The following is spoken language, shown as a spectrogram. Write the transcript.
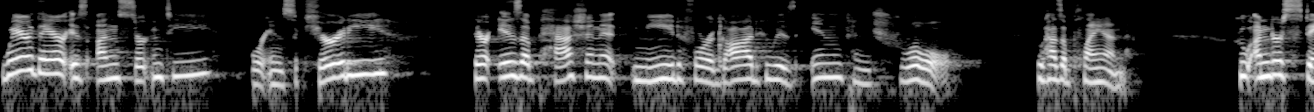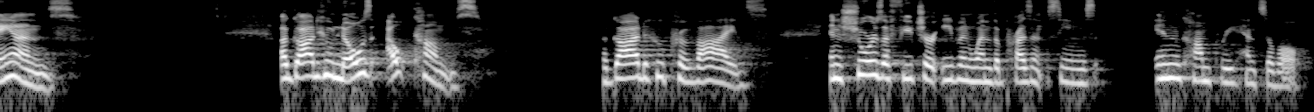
Where there is uncertainty or insecurity, there is a passionate need for a God who is in control, who has a plan, who understands a God who knows outcomes, a God who provides, ensures a future even when the present seems incomprehensible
